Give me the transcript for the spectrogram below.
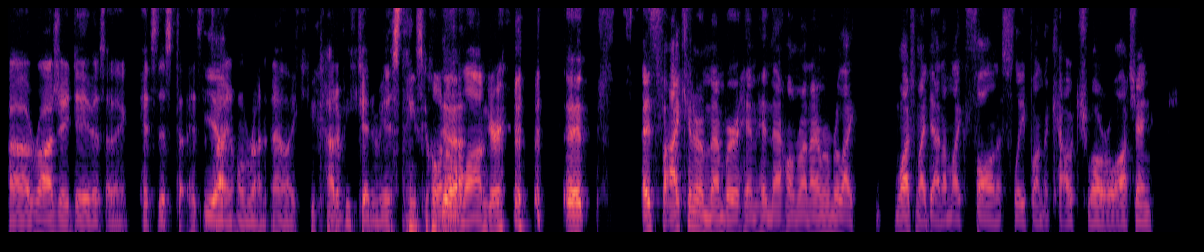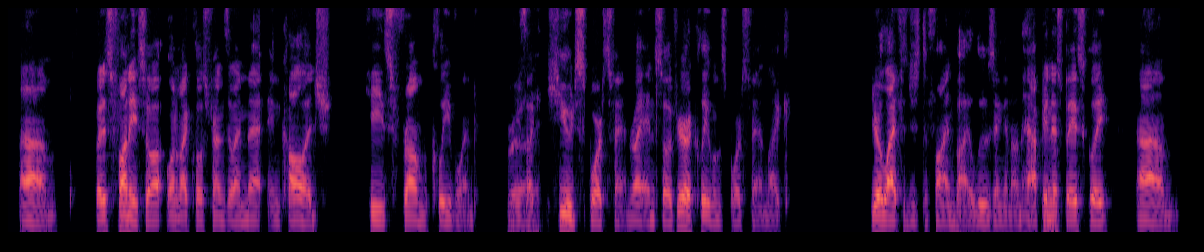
uh Rajai Davis, I think, hits this t- hits the Yeah. tying home run. And I'm like, you got to be kidding me! This thing's going Yeah. on longer. It, it's, I can remember him hitting that home run. I remember like watching my dad. I'm like falling asleep on the couch while we're watching. Um, but it's funny. So one of my close friends that I met in college, he's from Cleveland. He's like a huge sports fan, right? And so if you're a Cleveland sports fan, like your life is just defined by losing and unhappiness, basically. Um,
